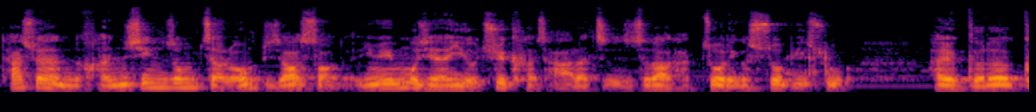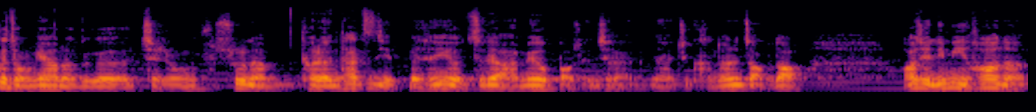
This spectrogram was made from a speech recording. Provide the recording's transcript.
他算恒星中整容比较少的，因为目前有据可查的，只是知道他做了一个缩鼻术。还有隔了各种各样的这个整容术呢，可能他自己本身有资料还没有保存起来，那就很多人找不到。而且李敏镐呢，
